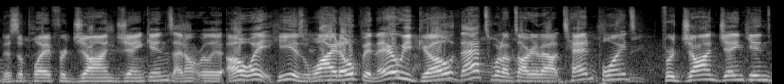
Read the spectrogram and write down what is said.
This is a play for John Jenkins. I don't really... Oh, wait. He is wide open. There we go. That's what I'm talking about. 10 points, for John Jenkins.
